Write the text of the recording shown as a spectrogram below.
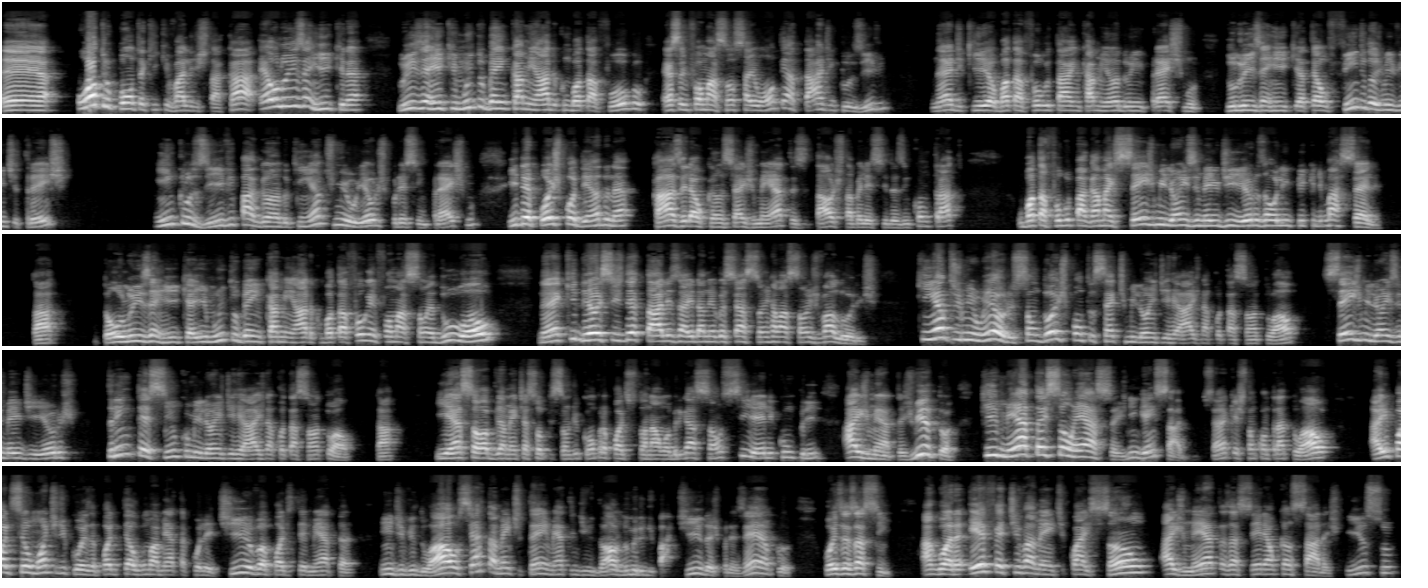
É, Outro ponto aqui que vale destacar é o Luiz Henrique, né? Luiz Henrique muito bem encaminhado com o Botafogo. Essa informação saiu ontem à tarde, inclusive, né? De que o Botafogo está encaminhando o empréstimo do Luiz Henrique até o fim de 2023, inclusive pagando 500 mil euros por esse empréstimo e depois podendo, né? Caso ele alcance as metas e tal estabelecidas em contrato, o Botafogo pagar mais 6 milhões e meio de euros ao Olympique de Marseille, tá? Então, o Luiz Henrique aí muito bem encaminhado com o Botafogo, a informação é do UOL, né, que deu esses detalhes aí da negociação em relação aos valores. 500 mil euros são 2,7 milhões de reais na cotação atual, 6 milhões e meio de euros, 35 milhões de reais na cotação atual, tá? E essa, obviamente, essa opção de compra pode se tornar uma obrigação se ele cumprir as metas. Vitor, que metas são essas? Ninguém sabe. Isso é uma questão contratual. Aí pode ser um monte de coisa. Pode ter alguma meta coletiva, pode ter meta individual. Certamente tem meta individual, número de partidas, por exemplo, coisas assim. Agora, efetivamente, quais são as metas a serem alcançadas? Isso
